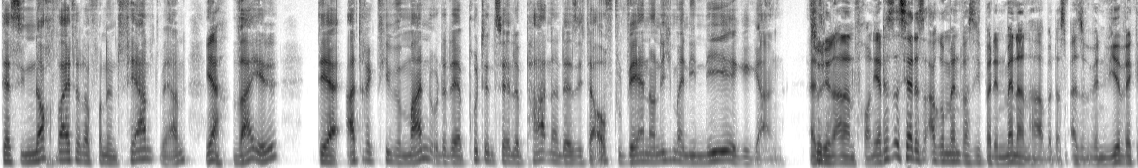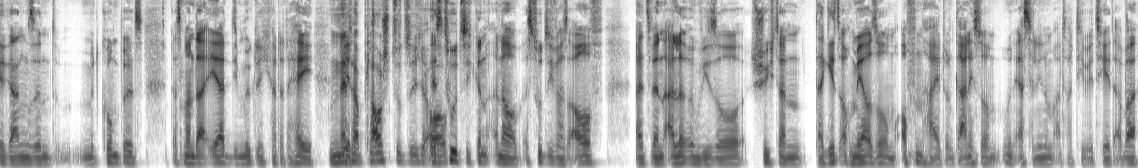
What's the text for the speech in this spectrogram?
dass sie noch weiter davon entfernt wären, Ja. weil der attraktive Mann oder der potenzielle Partner, der sich da auftut, wäre ja noch nicht mal in die Nähe gegangen. Zu den anderen Frauen. Ja, das ist ja das Argument, was ich bei den Männern habe. Dass, also wenn wir weggegangen sind mit Kumpels, dass man da eher die Möglichkeit hat, hey, Ein netter Plausch tut sich es auch. tut sich genau, es tut sich was auf, als wenn alle irgendwie so schüchtern. Da geht es auch mehr so um Offenheit und gar nicht so um, in erster Linie um Attraktivität. Aber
